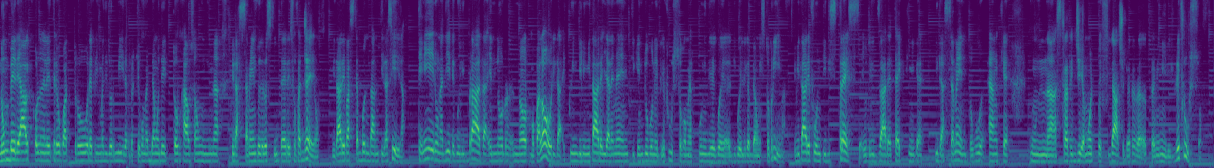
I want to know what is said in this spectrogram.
non bere alcol nelle 3 o 4 ore prima di dormire perché come abbiamo detto causa un rilassamento dello stintere esofageo, evitare pasti abbondanti la sera, tenere una dieta equilibrata e nor- normocalorica e quindi limitare gli alimenti che inducono il reflusso come alcuni di, que- di quelli che abbiamo visto prima, evitare fonti di stress e utilizzare tecniche di rilassamento anche una strategia molto efficace per prevenire il reflusso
